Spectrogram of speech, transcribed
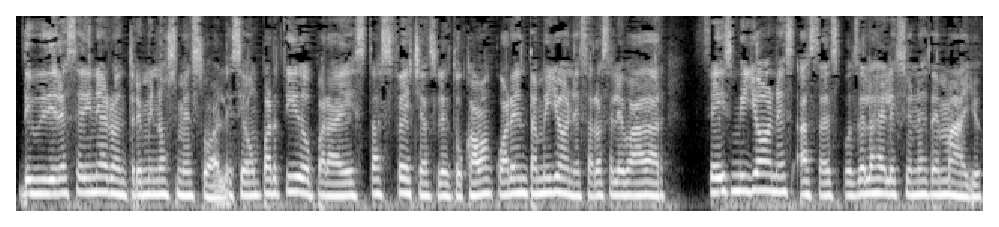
dividir ese dinero en términos mensuales. Si a un partido para estas fechas le tocaban 40 millones, ahora se le va a dar 6 millones hasta después de las elecciones de mayo.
